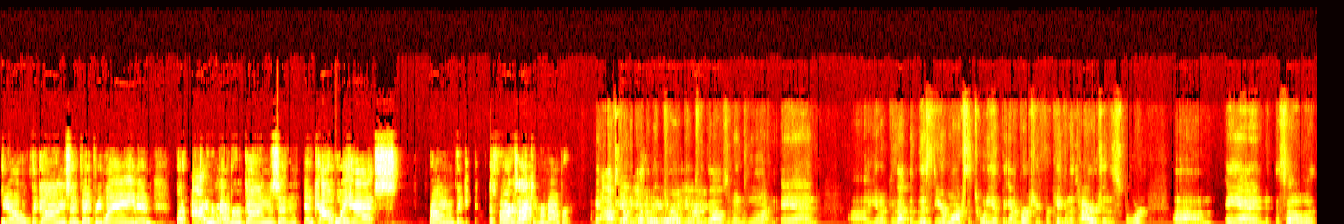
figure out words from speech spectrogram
you know, the guns in Victory Lane. And but I remember guns and, and cowboy hats from the as far as I can remember. I mean, I started covering the track in 2001, and uh, you know, because this year marks the 20th anniversary for kicking the tires in the sport. Um, and so,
